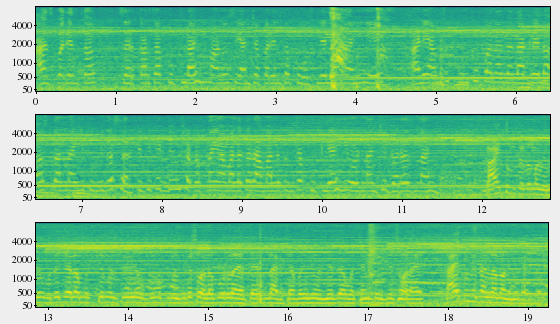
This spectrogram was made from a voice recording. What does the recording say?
आजपर्यंत सरकारचा कुठलाही माणूस यांच्यापर्यंत पोहोचलेला नाही आहे आणि आमचं कुंकूपणाला लागलेलं असतानाही तुम्ही जर सर्टिफिकेट देऊ शकत नाही आम्हाला तर आम्हाला तुमच्या कुठल्याही योजनांची गरज नाही. काय तुमच्या मागणी उद्या ज्याला मुख्यमंत्री उपमुख्यमंत्री सोलापूरला येतात लाडक्या बहीण योजनेचा वचनपूर्ती सोहळा आहे. काय तुम्ही त्यांना मागणी करता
